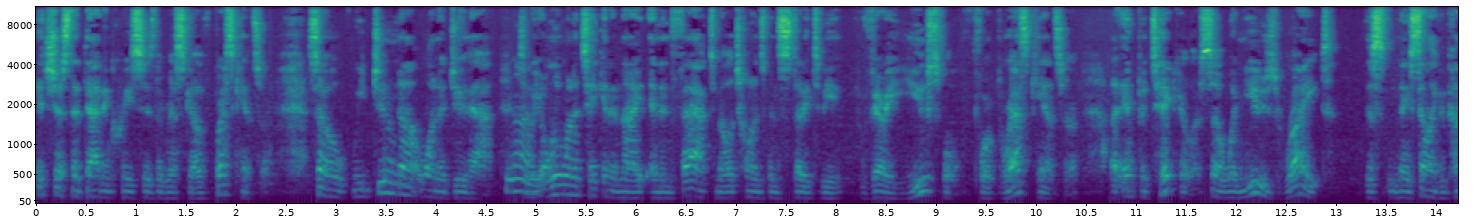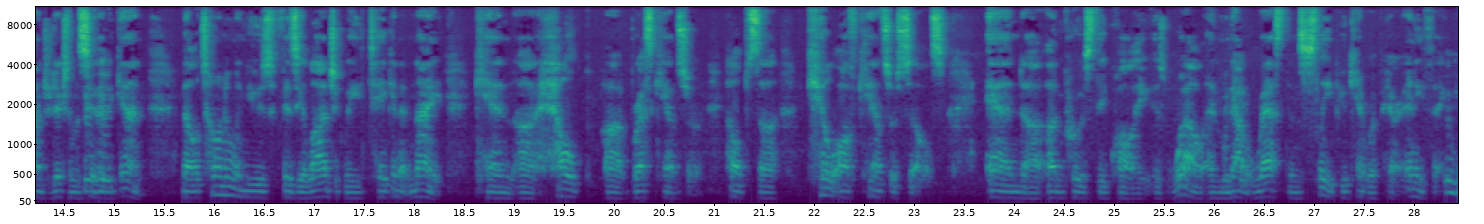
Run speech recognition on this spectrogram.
It's just that that increases the risk of breast cancer. So we do not want to do that. No. So we only want to take it at night. And in fact, melatonin's been studied to be very useful for breast cancer uh, in particular. So when used right, this may sound like a contradiction, but say that again. Melatonin, when used physiologically, taken at night, can uh, help uh, breast cancer, helps uh, kill off cancer cells, and uh, improve sleep quality as well. And without rest and sleep, you can't repair anything.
